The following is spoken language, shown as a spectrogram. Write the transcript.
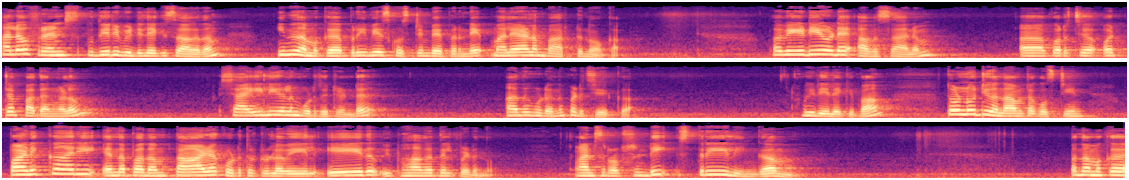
ഹലോ ഫ്രണ്ട്സ് പുതിയൊരു വീഡിയോയിലേക്ക് സ്വാഗതം. ഇന്ന് നമുക്ക് പ്രീവിയസ് ക്വസ്റ്റ്യൻ പേപ്പറിന്റെ മലയാളം പാർട്ട് നോക്കാം. അപ്പോൾ വീഡിയോയുടെ അവസാനം കുറച്ച് ഒറ്റ പദങ്ങളും ശൈലികളും കൊടുത്തിട്ടുണ്ട്. അതും കൂടെ ഒന്ന് പഠിച്ചു വെക്കുക. വീഡിയോയിലേക്ക് പോകാം തൊണ്ണൂറ്റി ഒന്നാമത്തെ ക്വസ്റ്റ്യൻ പണിക്കാരി എന്ന പദം താഴെ കൊടുത്തിട്ടുള്ളവയിൽ ഏത് വിഭാഗത്തിൽപ്പെടുന്നു ആൻസർ ഓപ്ഷൻ ഡി സ്ത്രീലിംഗം. അപ്പം നമുക്ക്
